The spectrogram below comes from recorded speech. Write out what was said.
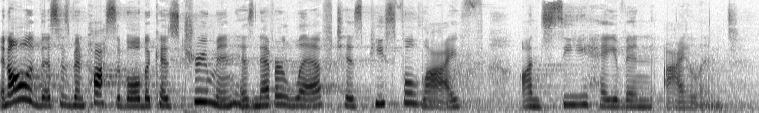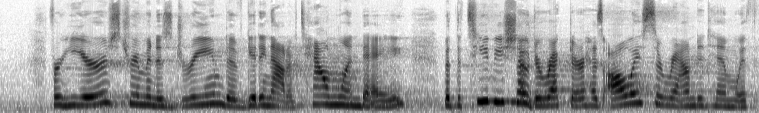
And all of this has been possible because Truman has never left his peaceful life on Seahaven Island. For years, Truman has dreamed of getting out of town one day, but the TV show director has always surrounded him with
